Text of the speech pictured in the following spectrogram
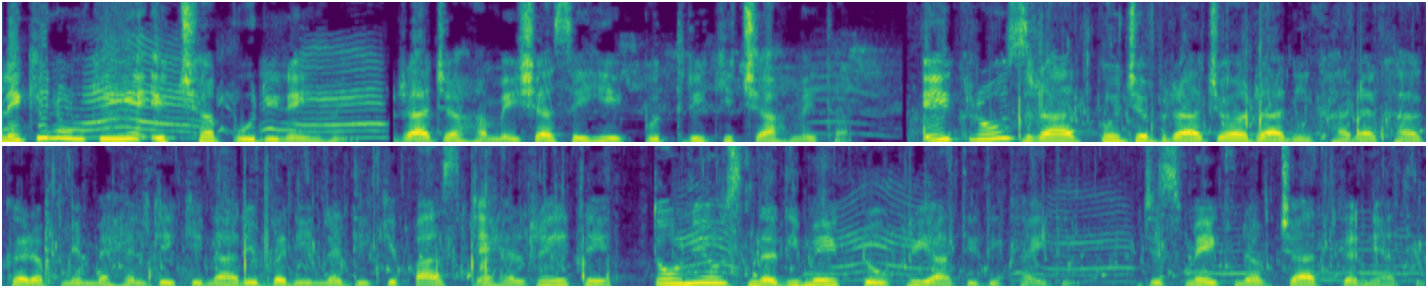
लेकिन उनकी ये इच्छा पूरी नहीं हुई। राजा हमेशा से ही एक पुत्री की चाह में था। एक रोज रात को जब राजा और रानी खाना खाकर अपने महल के किनारे बनी नदी के पास टहल रहे थे तो उन्हें उस नदी में एक टोकरी आती दिखाई दी, जिसमें एक नवजात कन्या थी।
